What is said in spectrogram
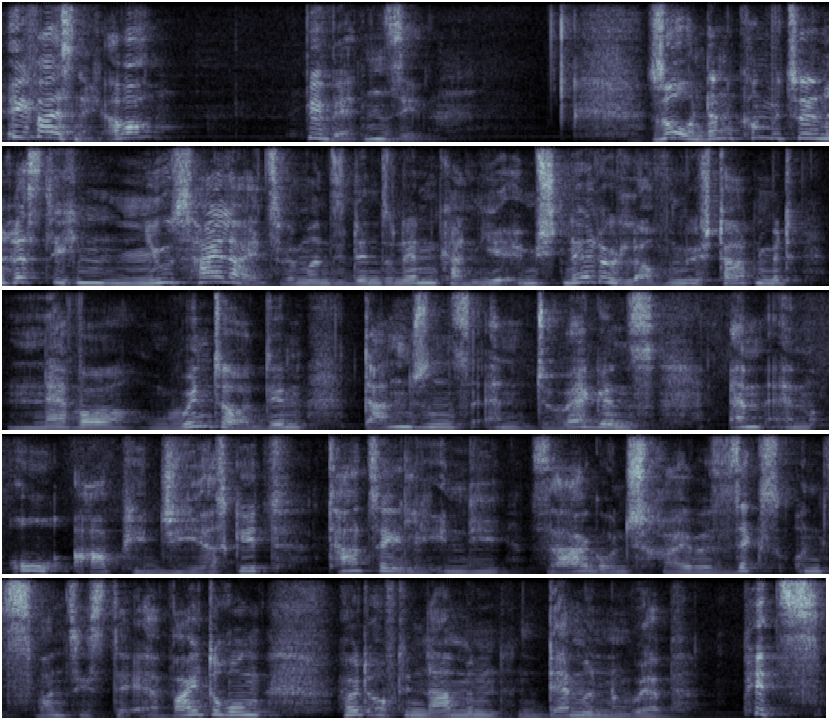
Ich weiß nicht, aber wir werden sehen. So, und dann kommen wir zu den restlichen News Highlights, wenn man sie denn so nennen kann, hier im Schnelldurchlauf. Und wir starten mit Never Winter, dem Dungeons and Dragons MMORPG. Das geht tatsächlich in die sage und schreibe 26. Erweiterung. Hört auf den Namen Demon Web Pits.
